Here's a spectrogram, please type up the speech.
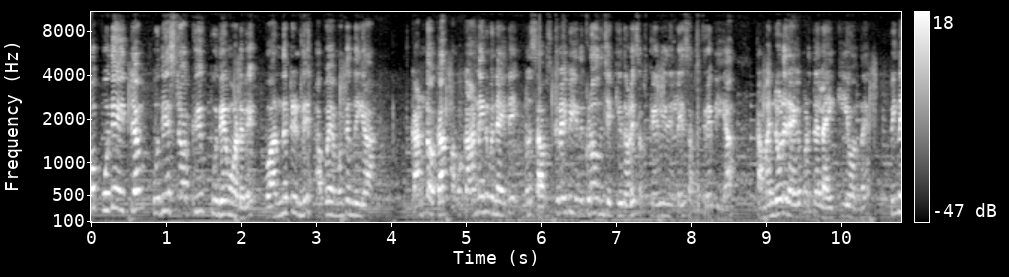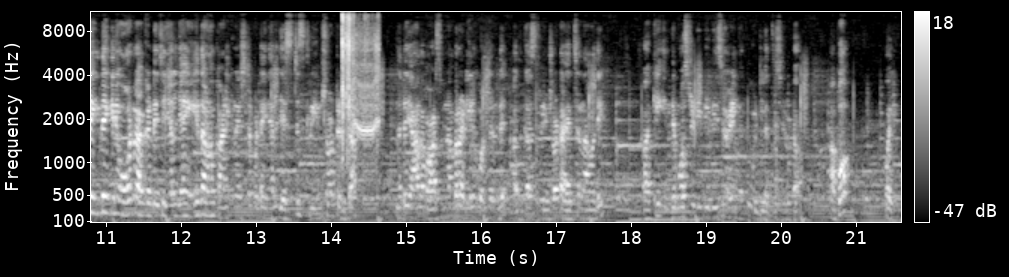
അപ്പൊ പുതിയ ഐറ്റം പുതിയ സ്റ്റോക്ക് പുതിയ മോഡൽ വന്നിട്ടുണ്ട്. അപ്പൊ നമുക്ക് എന്ത് ചെയ്യാം? കണ്ടോക്കാം. അപ്പൊ കാണുന്നതിന് മുന്നായിട്ട് നിങ്ങൾ സബ്സ്ക്രൈബ് ചെയ്തിക്കണോ ഒന്ന് ചെക്ക് ചെയ്തോളി. സബ്സ്ക്രൈബ് ചെയ്തില്ലെങ്കിൽ സബ്സ്ക്രൈബ് ചെയ്യാം കമന്റോട് രേഖപ്പെടുത്തുക ലൈക്ക് ചെയ്യുക ഒന്ന്. പിന്നെ ഇതെങ്ങനെ ഓർഡർ ആക്കേണ്ടത് വെച്ചാൽ ഞാൻ ഏതാണോ കാണിക്കുന്നത് ഇഷ്ടപ്പെട്ട് കഴിഞ്ഞാൽ ജസ്റ്റ് സ്ക്രീൻഷോട്ട് എടുക്കാം എന്നിട്ട് ഞാൻ വാട്സപ്പ് നമ്പർ അടിയിൽ കൊടുത്തിട്ടുണ്ട്. അതൊക്കെ സ്ക്രീൻഷോട്ട് അയച്ചാൽ മതി. ബാക്കി ഇന്ത്യ മോസ്റ്റ് ഡീറ്റെയിൽസ് വഴി നിങ്ങൾക്ക് വീട്ടിലെത്തിച്ചു കേട്ടോ. അപ്പോൾ വരും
